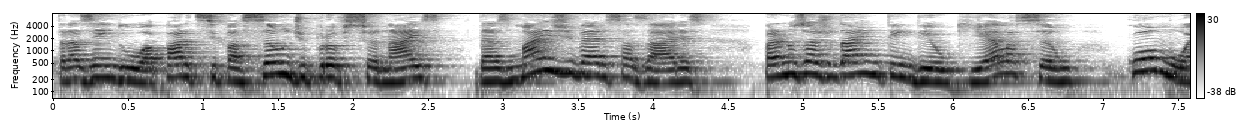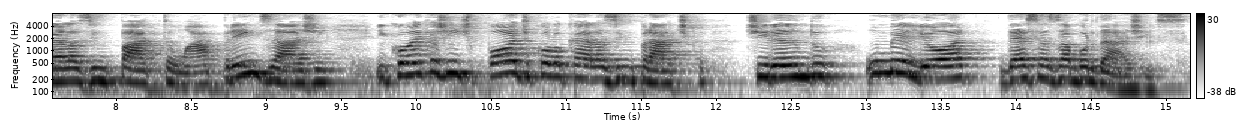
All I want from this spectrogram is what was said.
trazendo a participação de profissionais das mais diversas áreas para nos ajudar a entender o que elas são, como elas impactam a aprendizagem e como é que a gente pode colocar elas em prática, tirando o melhor dessas abordagens.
